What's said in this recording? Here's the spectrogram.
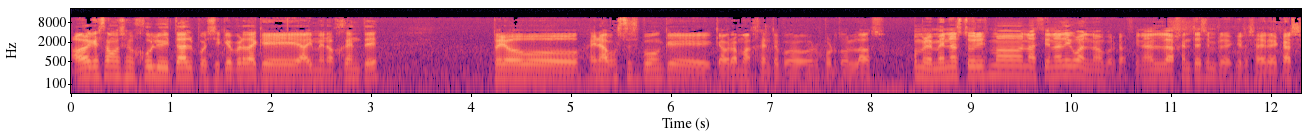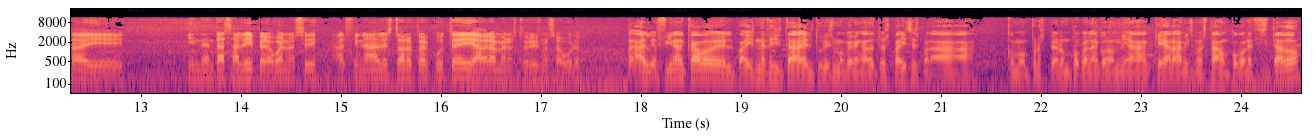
Ahora que estamos en julio y tal, pues sí que es verdad que hay menos gente, pero en agosto supongo que, que habrá más gente por, por todos lados. Hombre, menos turismo nacional igual no, porque al final la gente siempre quiere salir de casa y intentar salir, pero bueno, sí, al final esto repercute y habrá menos turismo seguro. Al fin y al cabo el país necesita el turismo que venga de otros países para como prosperar un poco en la economía que ahora mismo está un poco necesitado,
